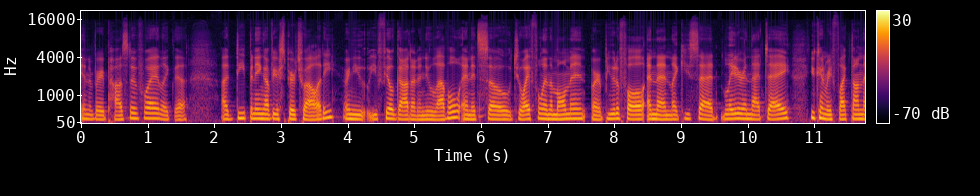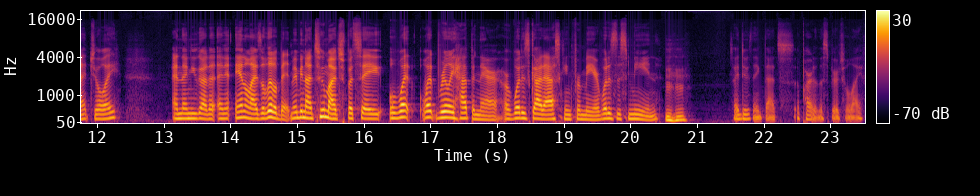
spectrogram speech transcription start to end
in a very positive way, like the a deepening of your spirituality, and you, you feel God on a new level, and it's so joyful in the moment or beautiful. And then, like you said, later in that day, you can reflect on that joy. And then you got to analyze a little bit, maybe not too much, but say, well, what, what really happened there? Or what is God asking for me? Or what does this mean? Mm-hmm. So I do think that's a part of the spiritual life.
